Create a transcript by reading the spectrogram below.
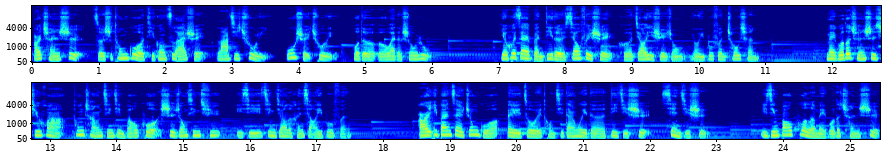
而城市则是通过提供自来水、垃圾处理、污水处理获得额外的收入，也会在本地的消费税和交易税中有一部分抽成。美国的城市区划通常仅仅包括市中心区以及近郊的很小一部分，而一般在中国被作为统计单位的地级市、县级市，已经包括了美国的城市、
